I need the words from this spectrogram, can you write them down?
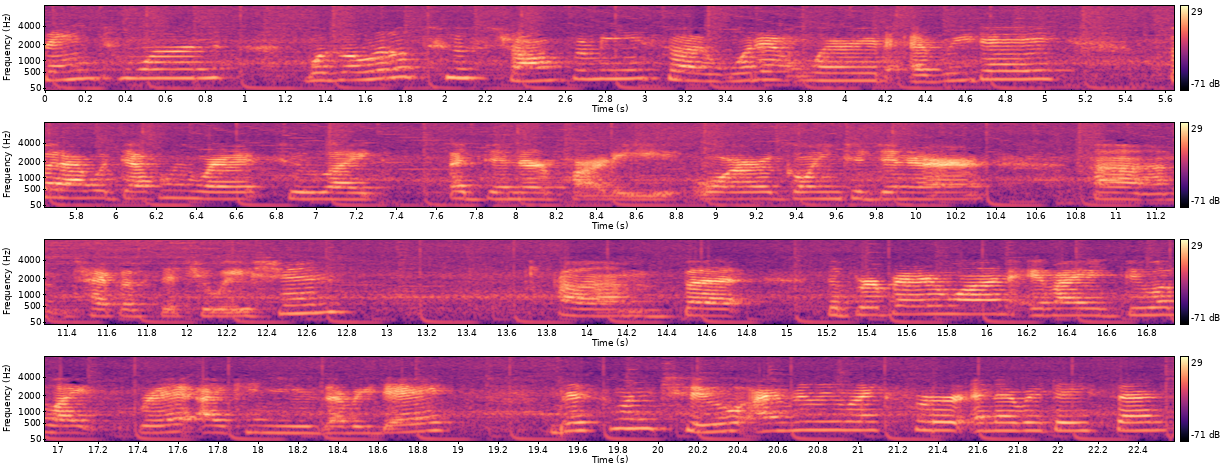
Saint one was a little too strong for me, so I wouldn't wear it every day, but I would definitely wear it to like a dinner party or going to dinner um, type of situation. Um, but the Burberry one, if I do a light sprit, I can use every day. This one too, I really like for an everyday scent.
